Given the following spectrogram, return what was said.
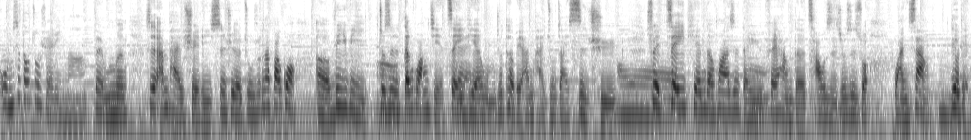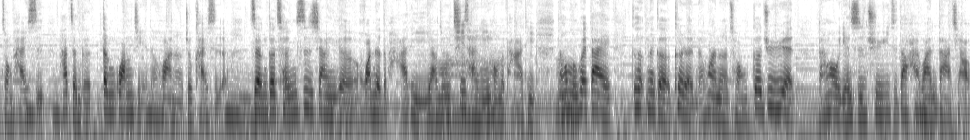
我们是都住雪梨吗？对，我们是安排雪梨市区的住宿，那包括呃 Vivi 就是灯光节这一天，哦、我们就特别安排住在市区，哦、所以这一天的话是等于非常的超值，哦、就是说。晚上六点钟开始，它整个灯光节的话呢就开始了。整个城市像一个欢乐的 party 一样，就是七彩霓虹的 party。然后我们会带客那个客人的话呢，从歌剧院，然后岩石区一直到海湾大桥，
